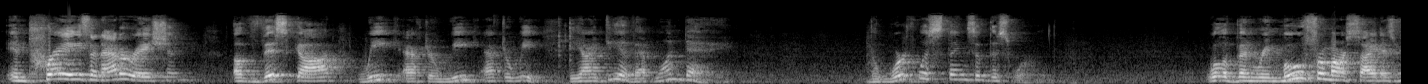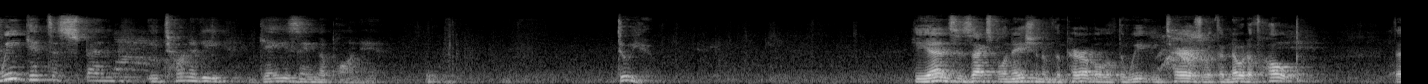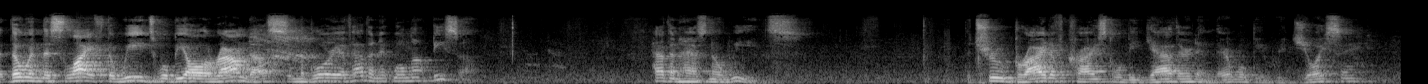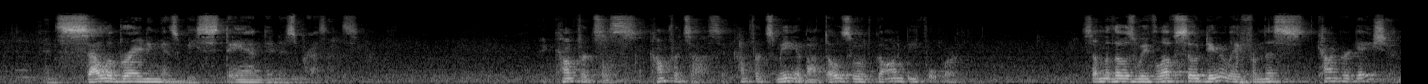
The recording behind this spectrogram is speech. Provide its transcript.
in praise and adoration of this God week after week after week. The idea that one day the worthless things of this world will have been removed from our sight as we get to spend eternity gazing upon Him. Do you? He ends his explanation of the parable of the wheat and tares with a note of hope. That though in this life the weeds will be all around us, in the glory of heaven it will not be so. Heaven has no weeds. The true bride of Christ will be gathered, and there will be rejoicing and celebrating as we stand in his presence. It comforts us, it comforts us, it comforts me about those who have gone before. Some of those we've loved so dearly from this congregation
